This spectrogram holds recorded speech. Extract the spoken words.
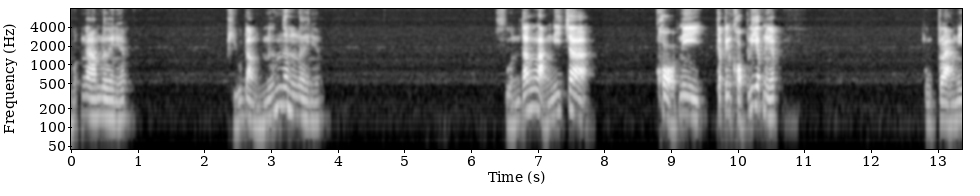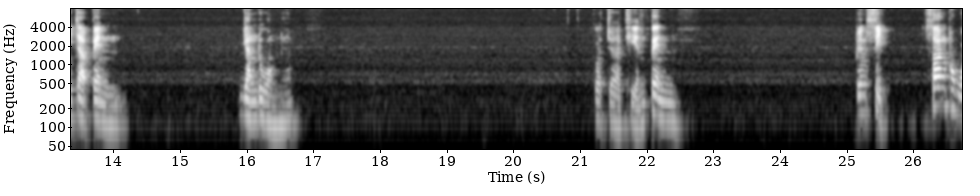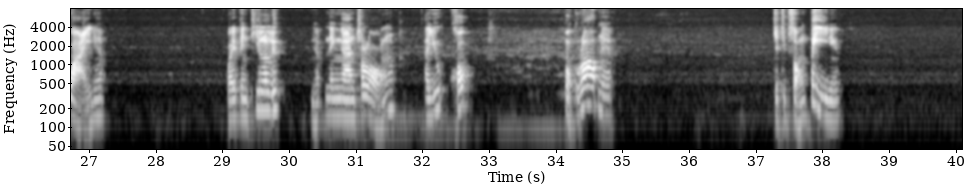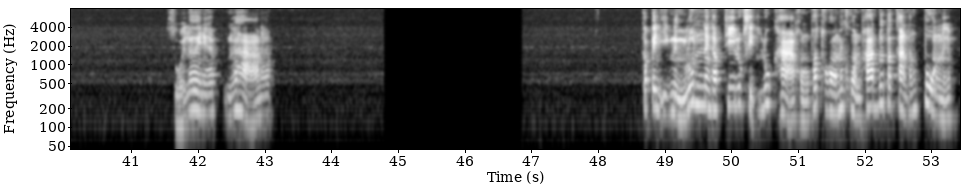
งดงามเลยเนะครับผิวดั่งเนื้อเงินเลยเนะครับส่วนด้านหลังนี้จะขอบนี่จะเป็นขอบเรียบเนะครับ ตรงกลางนี้จะเป็น ยันดวงนะครับก็จะเขียนเป็น เป็นสิบสร้างถวายนะครับไว้เป็นที่ระลึกนะครับในงานฉลองอายุครบหกรอบเนี่ยเจ็ดสิบสองปีเนี่ย สวยเลยนะครับ เนื้อหานะครับ ก็เป็นอีกหนึ่งรุ่นนะครับ ที่ลูกศิษย์ลูกหาของหลวงพ่อทองไม่ควรพลาดด้วยประการทั้งปวงนะครับ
